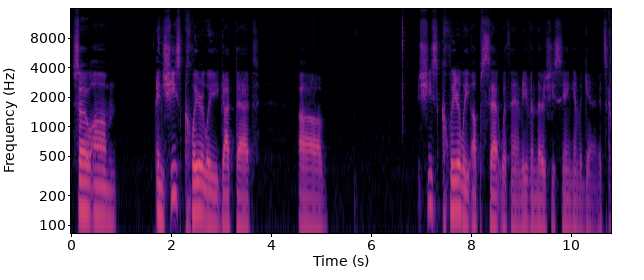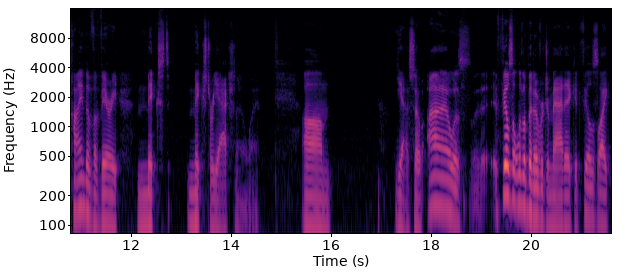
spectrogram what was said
So um, and she's clearly got that. Uh, she's clearly upset with him, even though she's seeing him again. It's kind of a very mixed mixed reaction in a way. Um, yeah, so I was. It feels a little bit over dramatic. It feels like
